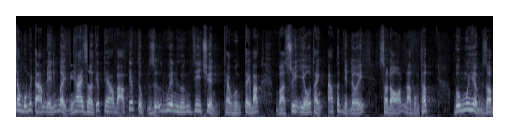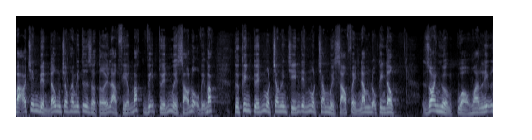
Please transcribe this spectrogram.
Trong 48 đến 72 giờ tiếp theo, bão tiếp tục giữ nguyên hướng di chuyển theo hướng Tây Bắc và suy yếu thành áp thấp nhiệt đới, sau đó là vùng thấp. Vùng nguy hiểm do bão trên Biển Đông trong 24 giờ tới là phía Bắc vĩ tuyến 16 độ Vĩ Bắc, từ kinh tuyến 109 đến 116,5 độ Kinh Đông. Do ảnh hưởng của hoàn lưu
